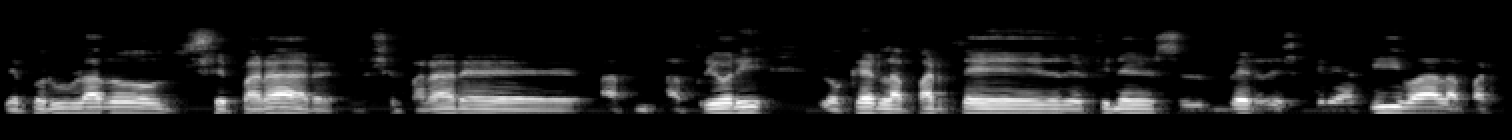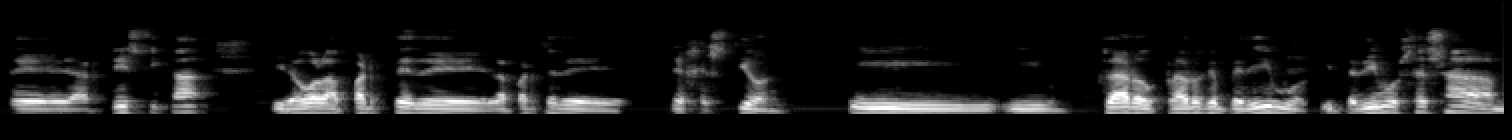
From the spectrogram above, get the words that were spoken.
de, por un lado, separar, separar eh, a, priori lo que es la parte de delfines verdes creativa, la parte artística y luego la parte de, la parte de, gestión. Y, claro, claro que pedimos, y pedimos esa,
